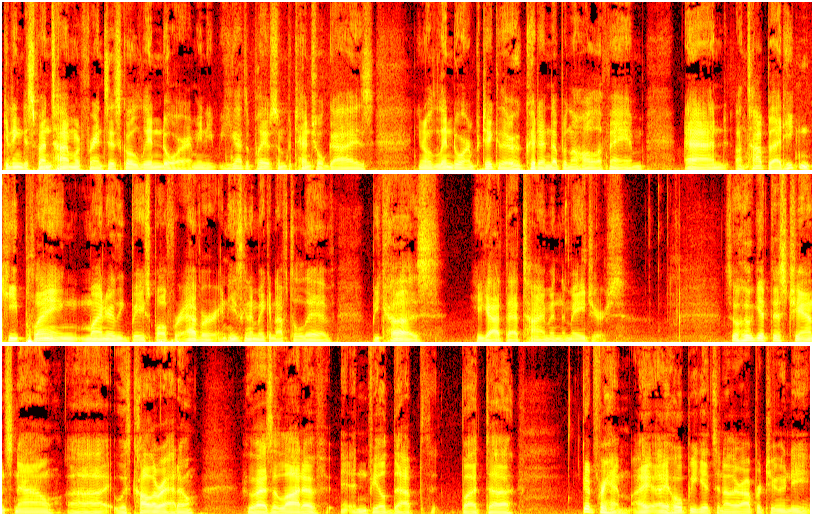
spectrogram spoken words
getting to spend time with Francisco Lindor. I mean, he, he got to play with some potential guys, you know, Lindor in particular, who could end up in the Hall of Fame. And on top of that, he can keep playing minor league baseball forever, and he's going to make enough to live because he got that time in the majors. So he'll get this chance now uh, with Colorado, who has a lot of infield depth. But uh, good for him. I, I, hope he gets another opportunity.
